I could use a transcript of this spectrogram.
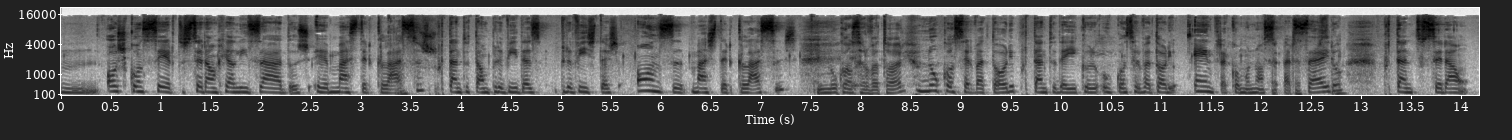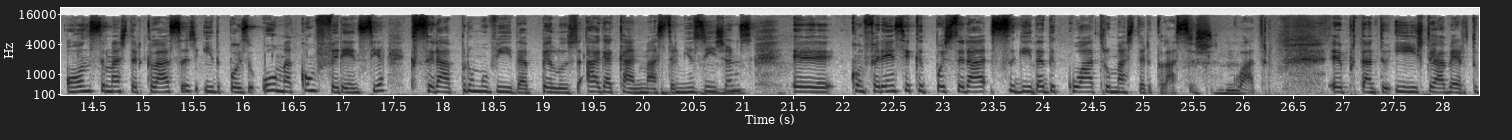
um, aos concertos serão realizados eh, masterclasses, portanto estão previdas, previstas 11 masterclasses. No conservatório? No conservatório, portanto daí que o conservatório entra como nosso parceiro, portanto serão 11 masterclasses e depois uma conferência que será promovida pelos Aga Khan Master Musicians, uhum. eh, conferência que depois será seguida de quatro masterclasses, uhum. quatro. Eh, portanto, e isto é aberto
